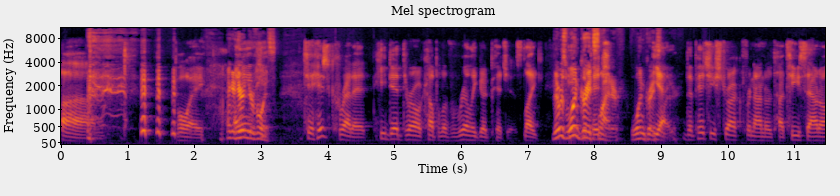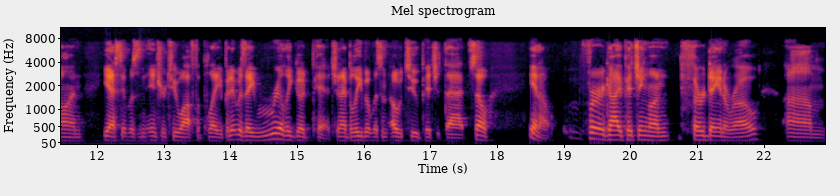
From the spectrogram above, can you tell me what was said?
Um, boy, I can hear it in your voice. To his credit, he did throw a couple of really good pitches. Like There was one the great pitch- slider. One great yeah, slider. the pitch he struck Fernando Tatis out on. Yes, it was an inch or two off the plate, but it was a really good pitch, and I believe it was an 0-2 pitch at that. So, you know, for a guy pitching on third day in a row, um,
